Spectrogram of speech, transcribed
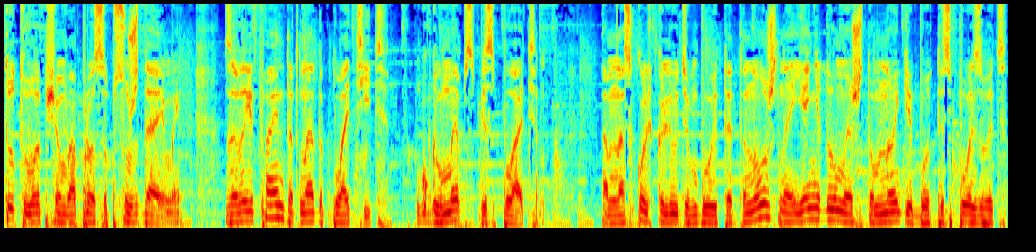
тут, в общем, вопрос обсуждаемый. За Wayfinder надо платить. Google Maps бесплатен. Там, насколько людям будет это нужно, я не думаю, что многие будут использовать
